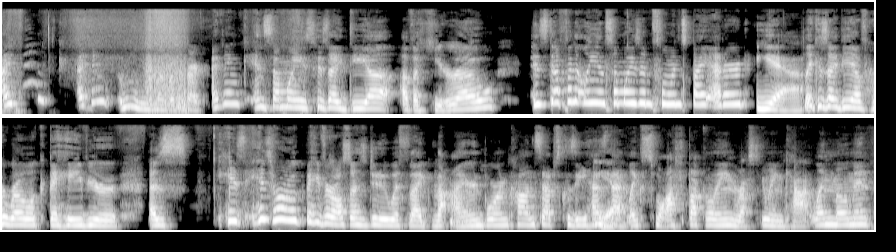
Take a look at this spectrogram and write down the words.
I think I think ooh, remember correct. I think in some ways his idea of a hero is definitely in some ways influenced by Eddard. yeah like his idea of heroic behavior as his his heroic behavior also has to do with like the ironborn concepts because he has Yeah. that like swashbuckling rescuing Catelyn moment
